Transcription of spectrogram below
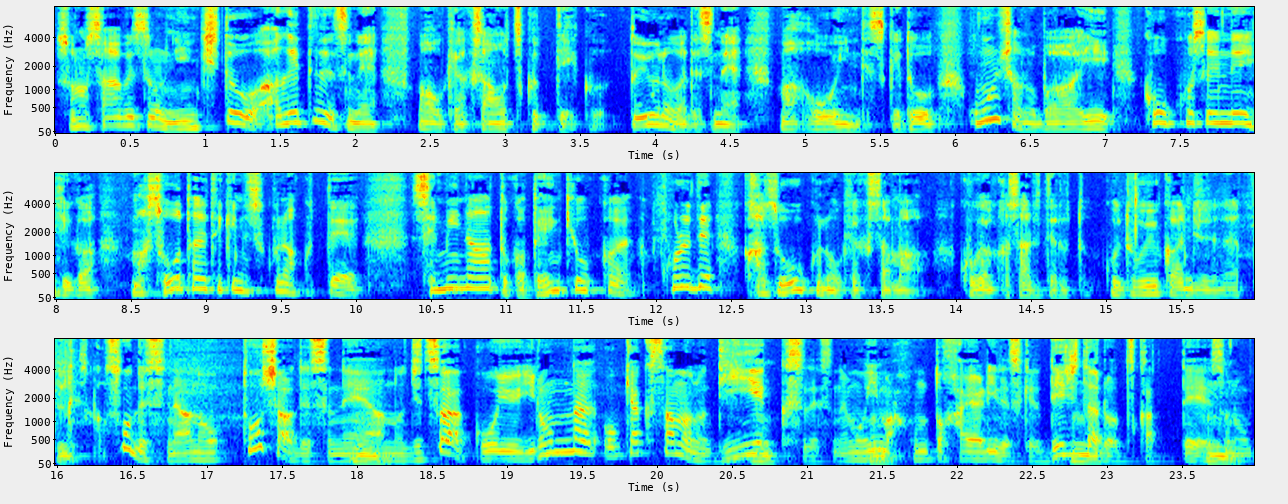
そのサービスの認知度を上げてですね、まあ、お客さんを作っていくというのがですね、まあ、多いんですけど、御社の場合、広告宣伝費が、まあ、相対的に少なくて、セミナーとか勉強会、これで数多くのお客様、顧客化されてると。これどういう感じでやってるんですか？そうですね。あの、当社はですね、うん、あの、実はこういういろんなお客様の DX ですね、うん、もう今本当流行りですけど、デジタルを使って、その、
